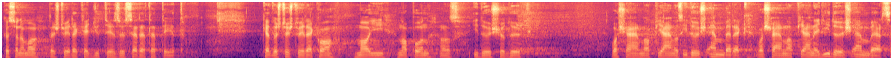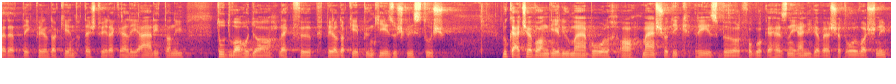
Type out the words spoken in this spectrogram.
Köszönöm a testvérek együttérző szeretetét. Kedves testvérek, a mai napon az idősödők vasárnapján, az idős emberek vasárnapján egy idős embert szerették példaként a testvérek elé állítani, tudva, hogy a legfőbb példaképünk Jézus Krisztus. Lukács evangéliumából a második részből fogok ehhez néhány igeverset olvasni,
